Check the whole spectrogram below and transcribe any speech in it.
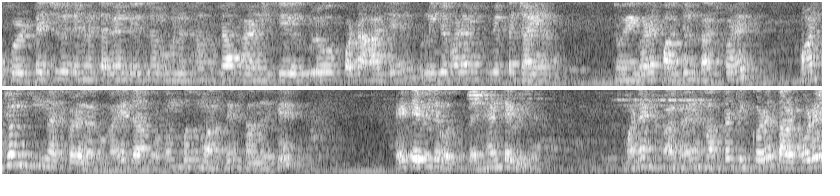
উপরেরটাই ছিল যেখানে চাবি আনতে গেছিলাম, ওখানে সাতটা, আর নিচে এগুলো কটা আছে? নিচে ঘরে আমি খুব একটা যাই না। তো এই ঘরে পাঁচজন কাজ করে। পাঁচজন কি কাজ করে দেখো ভাই? যারা প্রথম প্রথম আসে তাদেরকে। এই টেবিলে বসতে দেয় হ্যান্ড টেবিলে মানে আগে হাতটা ঠিক করে, তারপরে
